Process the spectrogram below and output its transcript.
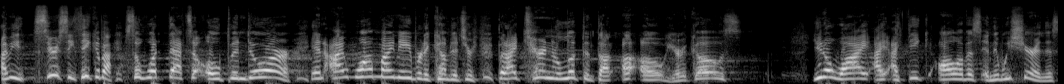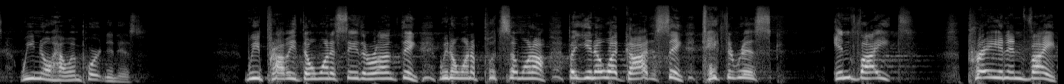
I mean, seriously, think about it. So, what? That's an open door. And I want my neighbor to come to church, but I turned and looked and thought, uh oh, here it goes. You know why? I, I think all of us, and then we share in this, we know how important it is. We probably don't want to say the wrong thing. We don't want to put someone off. But you know what God is saying? Take the risk. Invite. Pray and invite.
